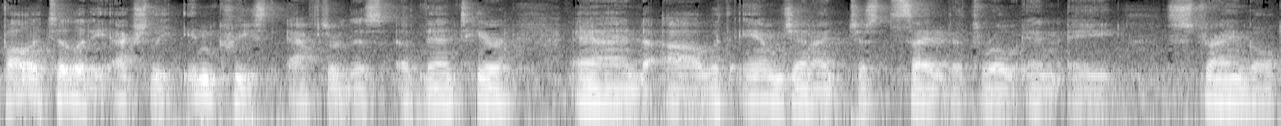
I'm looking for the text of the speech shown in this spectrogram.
Volatility actually increased after this event here, and uh, with Amgen, I just decided to throw in a strangle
